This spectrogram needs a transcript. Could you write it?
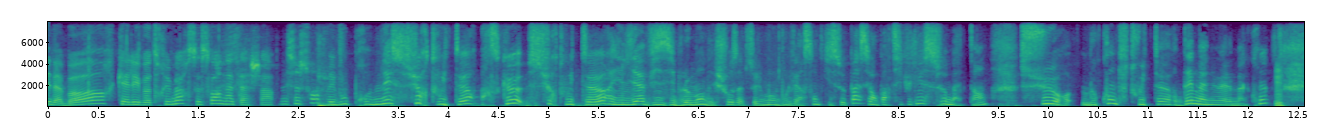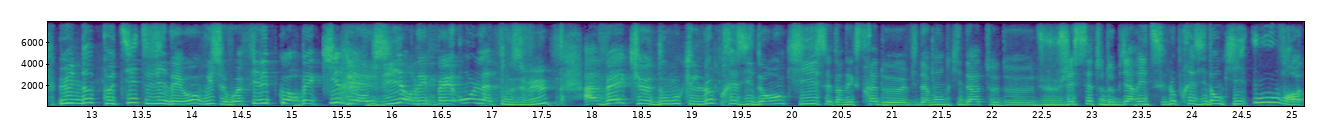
Mais d'abord, quelle est votre humeur ce soir, Natacha? Mais Ce soir, je vais vous promener sur Twitter parce que sur Twitter, il y a visiblement des choses absolument bouleversantes qui se passent et en particulier ce matin sur le compte Twitter d'Emmanuel Macron, une petite vidéo. Oui, je vois Philippe Corbet qui réagit. En effet, on l'a tous vu avec euh, donc le président qui, c'est un extrait de, évidemment qui date de, du G7 de Biarritz, c'est le président qui ouvre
